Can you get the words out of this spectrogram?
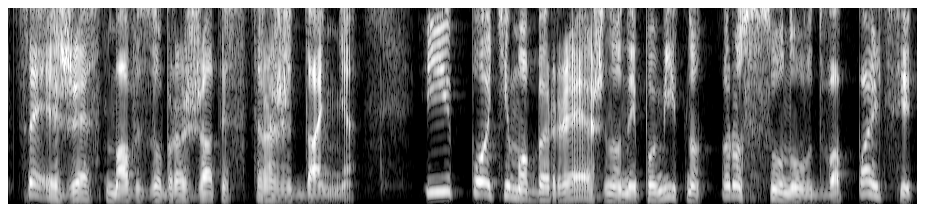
Цей жест мав зображати страждання. І потім обережно, непомітно розсунув два пальці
